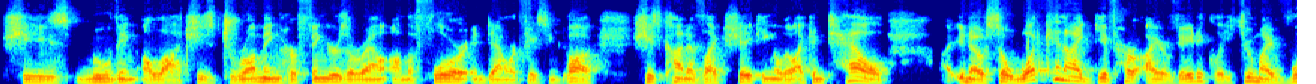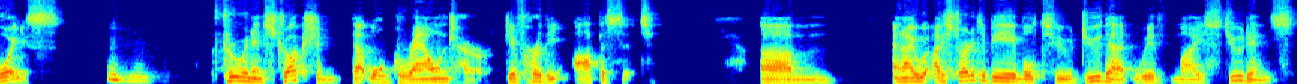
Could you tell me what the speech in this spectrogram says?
she's moving a lot. She's drumming her fingers around on the floor in downward facing dog. She's kind of like shaking a little. I can tell, uh, you know, so what can I give her Ayurvedically through my voice, mm-hmm. through an instruction that will ground her, give her the opposite? Um, and I, I started to be able to do that with my students.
